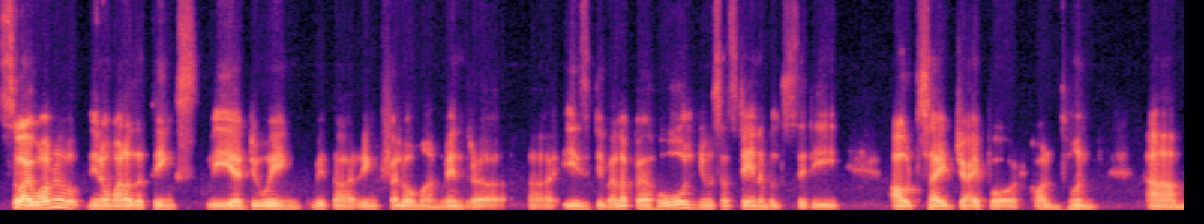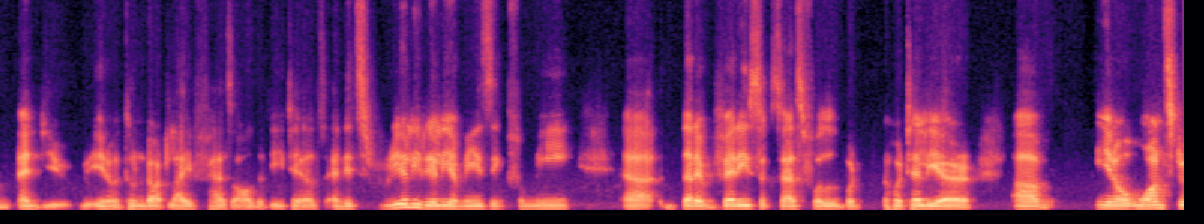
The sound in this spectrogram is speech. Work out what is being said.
So I want to, you know, one of the things we are doing with our ink fellow Manvendra uh, is develop a whole new sustainable city outside Jaipur called Dhun. Um, and you, you know, Dhun.life has all the details. And it's really, really amazing for me uh, that a very successful but hotelier um, you know wants to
